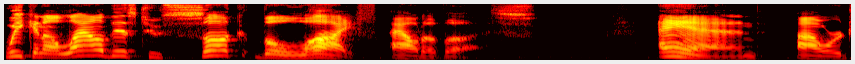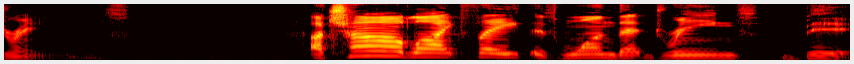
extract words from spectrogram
we can allow this to suck the life out of us and our dreams. A childlike faith is one that dreams big.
